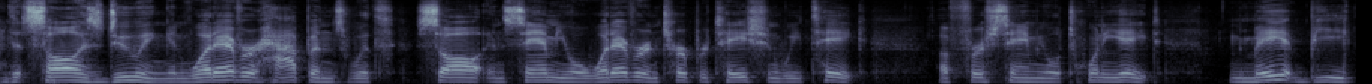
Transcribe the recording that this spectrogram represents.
that Saul is doing, and whatever happens with Saul and Samuel, whatever interpretation we take of 1 Samuel 28, may it be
